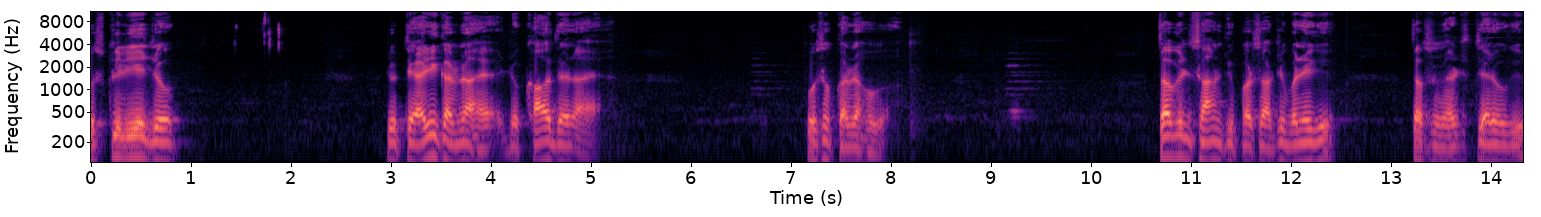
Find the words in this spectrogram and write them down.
اس کے لیے جو جو تیاری کرنا ہے جو کھاد دینا ہے وہ سب کرنا ہوگا تب انسان کی پرسنالٹی بنے گی تب سوسائٹی تیار ہوگی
